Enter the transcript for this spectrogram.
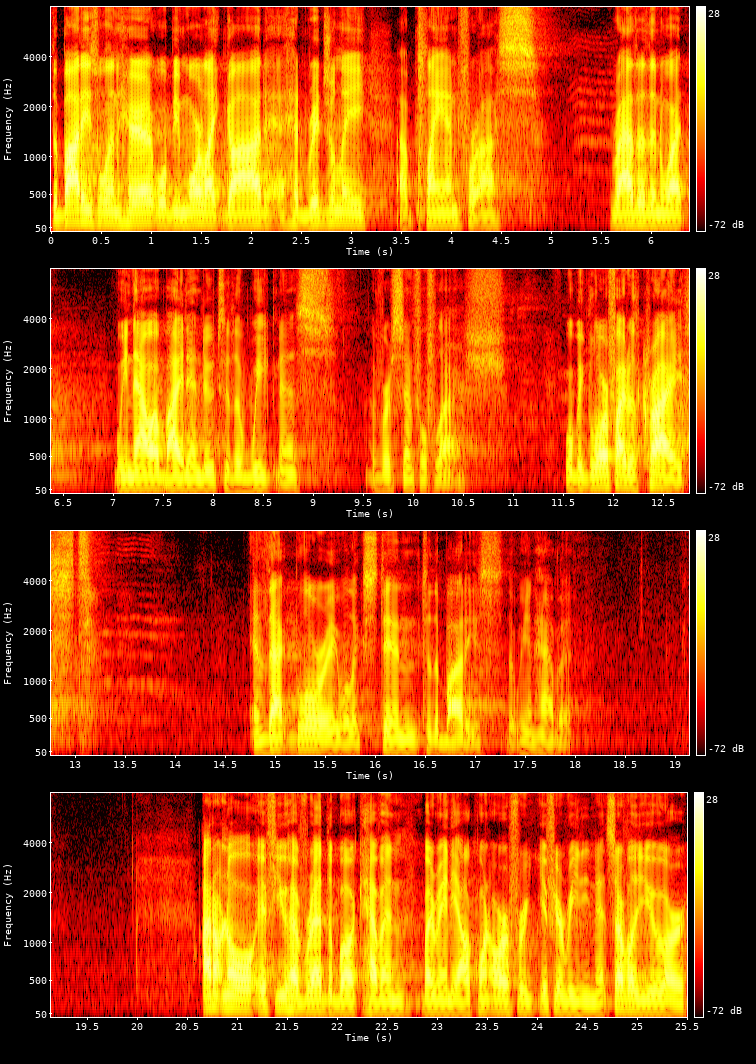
The bodies we'll inherit will be more like God had originally uh, planned for us, rather than what we now abide in due to the weakness of our sinful flesh. We'll be glorified with Christ, and that glory will extend to the bodies that we inhabit. I don't know if you have read the book Heaven by Randy Alcorn or if, you're reading it. Several of you are,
